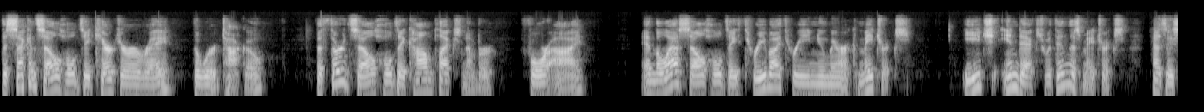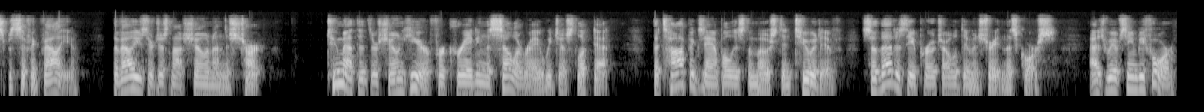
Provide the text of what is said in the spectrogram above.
The second cell holds a character array, the word taco. The third cell holds a complex number, 4i, and the last cell holds a 3 by 3 numeric matrix. Each index within this matrix has a specific value. The values are just not shown on this chart. Two methods are shown here for creating the cell array we just looked at. The top example is the most intuitive, so that is the approach I will demonstrate in this course. As we have seen before,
